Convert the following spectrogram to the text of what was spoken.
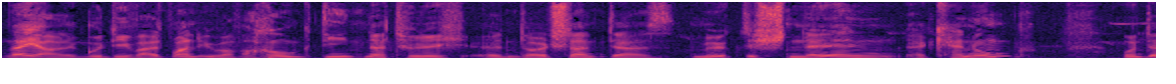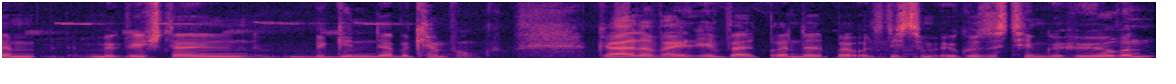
Naja, gut, die Waldbrandüberwachung dient natürlich in Deutschland der möglichst schnellen Erkennung und dem möglichst schnellen Beginn der Bekämpfung. Gerade weil eben Waldbrände bei uns nicht zum Ökosystem gehören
